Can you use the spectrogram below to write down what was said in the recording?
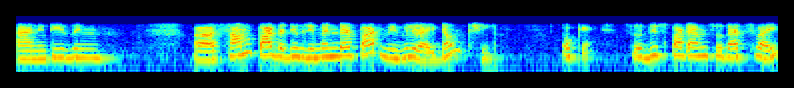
and it is in uh, sum part that is remainder part we will write down 3 okay. So this part I am so that's why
